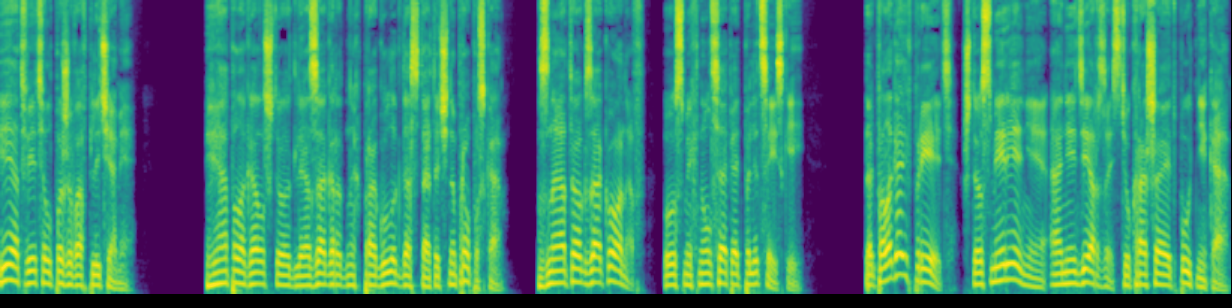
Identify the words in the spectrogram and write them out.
и ответил, пожевав плечами. Я полагал, что для загородных прогулок достаточно пропуска. «Знаток законов», — усмехнулся опять полицейский. «Так полагай впредь, что смирение, а не дерзость украшает путника».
